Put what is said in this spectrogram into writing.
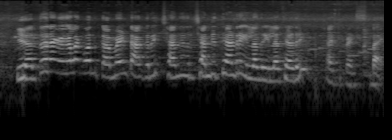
ಇದಂತರಾಗಲ್ಲ ಒಂದು ಕಮೆಂಟ್ ಹಾಕ್ರಿ. ಚಂದ ಇದ್ರೆ, ಚಂದ ಇತ್ತು ಹೇಳ್ರಿ. ಇಲ್ಲಾಂದ್ರೆ ಇಲ್ಲ ಅಂತ ಹೇಳ್ರಿ. ಆಯ್ತು ಫ್ರೆಂಡ್ಸ್ ಬಾಯ್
